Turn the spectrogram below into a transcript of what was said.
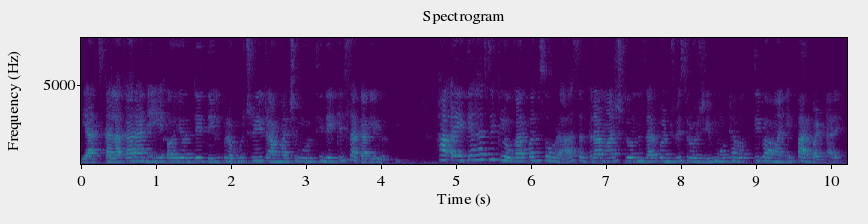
याच कलाकाराने अयोध्येतील प्रभू श्री रामाची मूर्ती देखील साकारली होती. हा ऐतिहासिक लोकार्पण सोहळा सतरा मार्च दोन हजार पंचवीस रोजी मोठ्या भक्तिभावाने पार पडणार आहे.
